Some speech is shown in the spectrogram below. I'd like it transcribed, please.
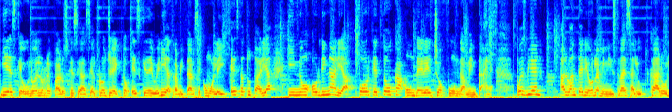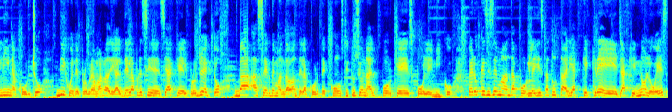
Y es que uno de los reparos que se hace al proyecto es que debería tramitarse como ley estatutaria y no ordinaria, porque toca un derecho fundamental. Pues bien, a lo anterior, la ministra de Salud, Carolina Corcho, dijo en el programa radial de la presidencia que el proyecto va a ser demandado ante la Corte Constitucional porque es polémico, pero que si se manda por ley estatutaria, que cree ella que no lo es,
